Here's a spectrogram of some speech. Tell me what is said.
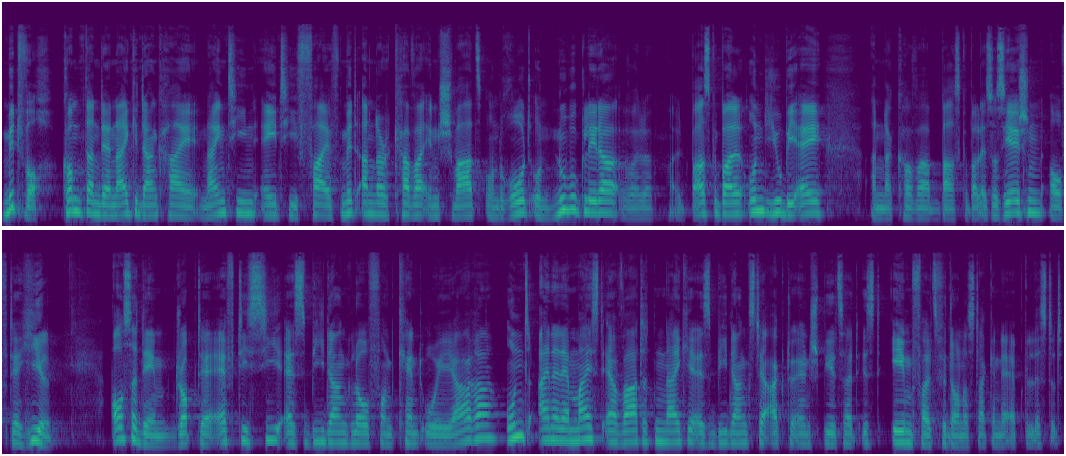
Mittwoch kommt dann der Nike Dunk High 1985 mit Undercover in Schwarz und Rot und Nubuck-Leder, weil halt Basketball und UBA, Undercover Basketball Association, auf der Heel. Außerdem droppt der FTC SB Dunk Low von Kent Uehara und einer der meist erwarteten Nike SB Dunks der aktuellen Spielzeit ist ebenfalls für Donnerstag in der App gelistet.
